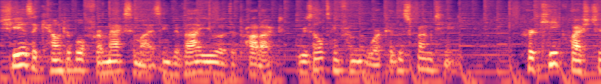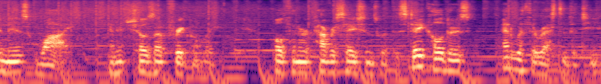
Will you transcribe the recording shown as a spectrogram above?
She is accountable for maximizing the value of the product resulting from the work of the Scrum team. Her key question is why, and it shows up frequently, both in her conversations with the stakeholders and with the rest of the team.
